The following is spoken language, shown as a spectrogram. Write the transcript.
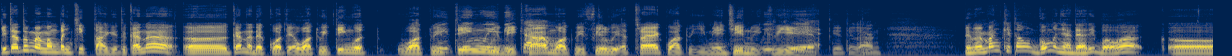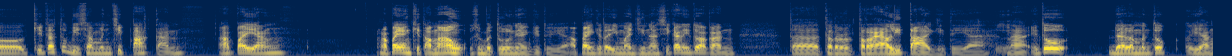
kita tuh memang pencipta gitu karena eh, kan ada quote ya what we think what what we, think, we become, what we feel we attract, what we imagine we, We create, gitu kan. Dan memang kita gue menyadari bahwa eh, kita tuh bisa menciptakan apa yang apa yang kita mau sebetulnya gitu ya. Apa yang kita imajinasikan itu akan ter, ter- terrealita gitu ya. Iya. Nah, itu dalam bentuk yang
